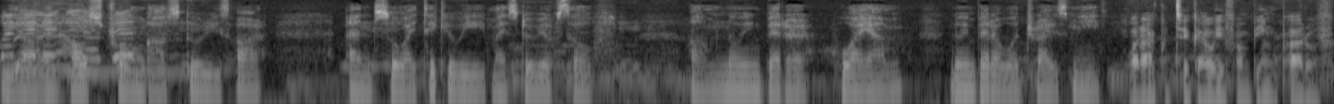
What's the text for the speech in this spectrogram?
we are and how strong our stories are. And so I take away my story of self, um, knowing better who I am, knowing better what drives me. What I could take away from being part of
